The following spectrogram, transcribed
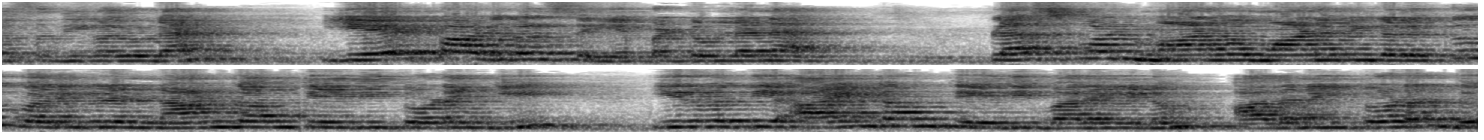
வசதிகளுடன் ஏற்பாடுகள் செய்யப்பட்டுள்ளன. பிளஸ் ஒன் மாணவ மாணவிகளுக்கு வருகிற நான்காம் தேதி தொடங்கி இருபத்தி ஐந்தாம் தேதி வரையிலும் அதனைத் தொடர்ந்து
